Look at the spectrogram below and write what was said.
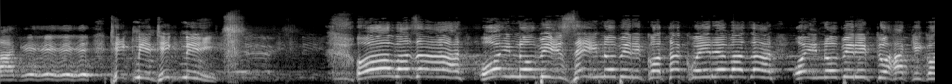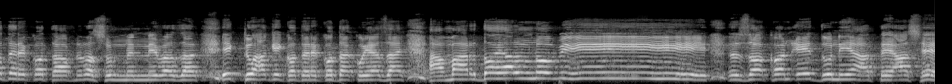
লাগে। ঠিক নি ঠিক নি? ও বাজান, ওই নবী, সেই নবীর কথা কইরে বাজান? ওই নবীর একটু হাকিকতের কথা আপনারা শুনবেন নি বাজার একটু হাকিকতের কথা কইয়া যায়, আমার দয়াল নবী, যখন এই দুনিয়াতে আসে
